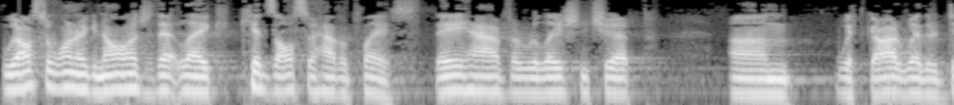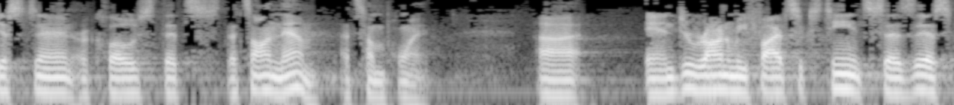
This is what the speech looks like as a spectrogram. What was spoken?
we also want to acknowledge that like kids also have a place. They have a relationship um, with God, whether distant or close. That's that's on them at some point. Uh, and Deuteronomy five sixteen says this:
